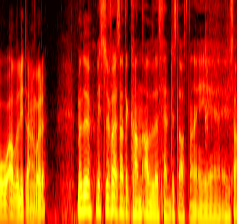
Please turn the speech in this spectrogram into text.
og alle lytterne våre. Men du, Visste du forresten at det kan alle 50 statene i eh, USA?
